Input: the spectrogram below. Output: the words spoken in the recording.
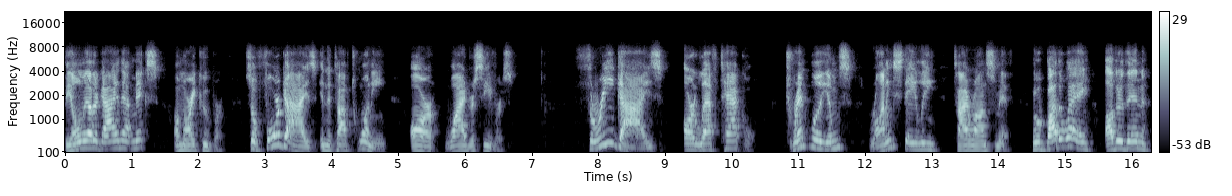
The only other guy in that mix Amari Cooper. So four guys in the top 20 are wide receivers. Three guys are left tackle. Trent Williams, Ronnie Stanley, Tyron Smith, who, by the way, other than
